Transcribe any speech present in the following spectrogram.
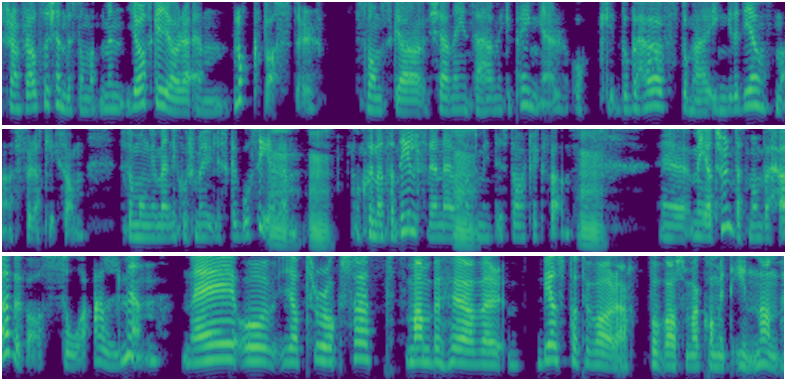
framförallt så kändes det som att men jag ska göra en blockbuster som ska tjäna in så här mycket pengar och då behövs de här ingredienserna för att liksom så många människor som möjligt ska gå och se mm, den mm, och kunna ta till sig den även Mm. fast de inte är Star Trek-fans. Eh, Men jag tror inte att man behöver vara så allmän. Nej, och jag tror också att man behöver dels ta tillvara på vad som har kommit innan.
